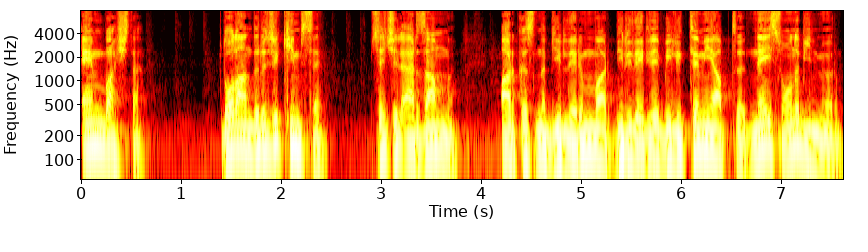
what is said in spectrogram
En başta. Dolandırıcı kimse. Seçil Erzan mı? Arkasında birileri mi var? Birileriyle birlikte mi yaptı? Neyse onu bilmiyorum.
